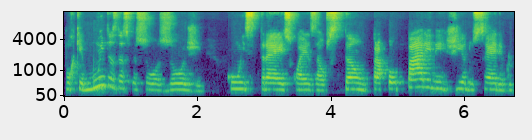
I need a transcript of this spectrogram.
Porque muitas das pessoas hoje, com o estresse, com a exaustão, para poupar energia do cérebro,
